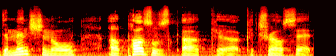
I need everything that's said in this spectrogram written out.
dimensional uh, puzzles, uh, uh, Cottrell said.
